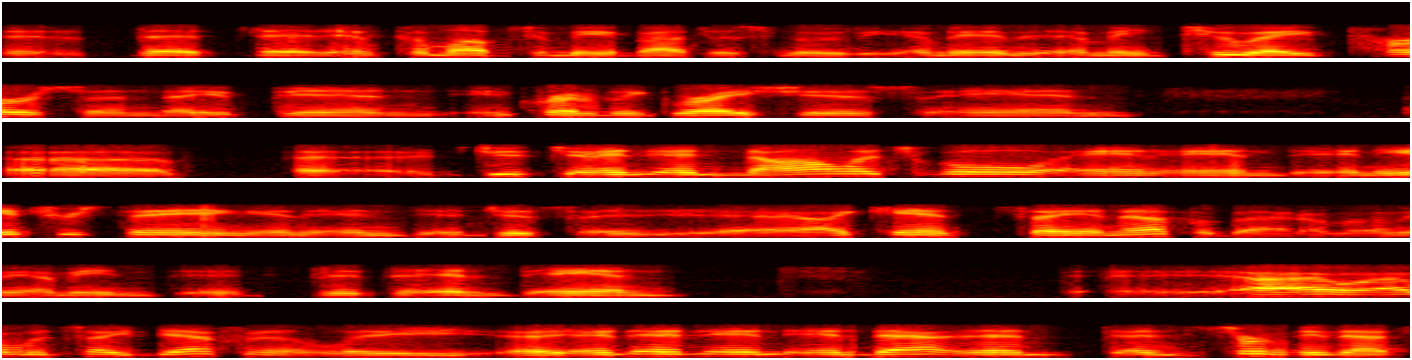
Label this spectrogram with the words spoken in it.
that that have come up to me about this movie. I mean, I mean, to a person, they've been incredibly gracious and uh, uh, and, and knowledgeable and and and interesting and and just uh, I can't say enough about them. I mean, I mean, it, and and I, I would say definitely, and and and and that and and certainly that's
